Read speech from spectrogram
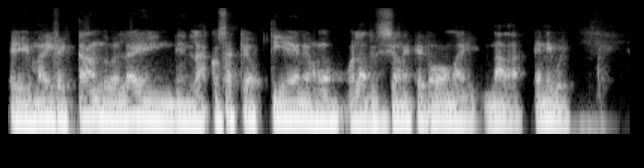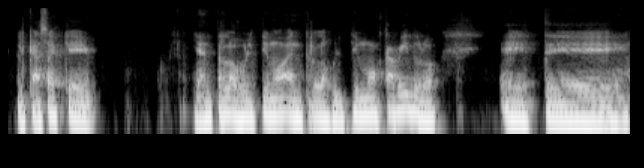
eh, manifestando, ¿verdad? En, en las cosas que obtienes o, o las decisiones que tomas y nada. Anyway, el caso es que ya entre los últimos, entre los últimos capítulos, este,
